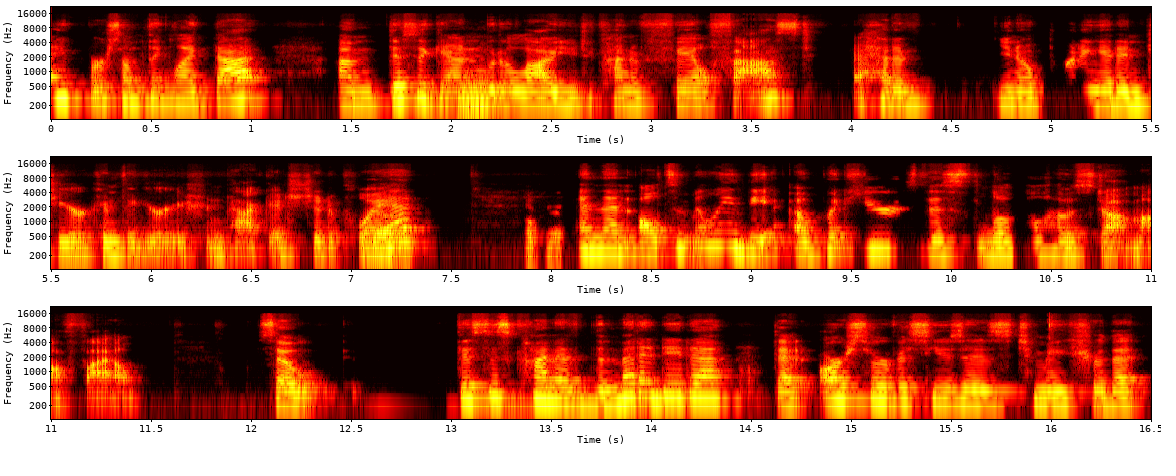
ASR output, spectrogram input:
type or something like that, um, this again mm-hmm. would allow you to kind of fail fast ahead of you know putting it into your configuration package to deploy yeah. it. Okay. And then ultimately, the output here is this localhost.mof file. So this is kind of the metadata that our service uses to make sure that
